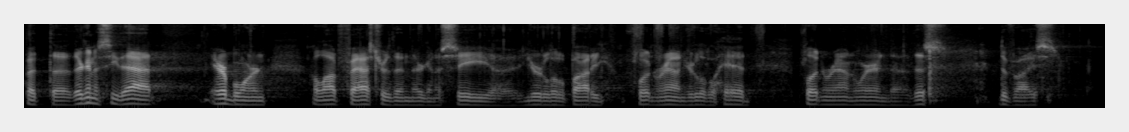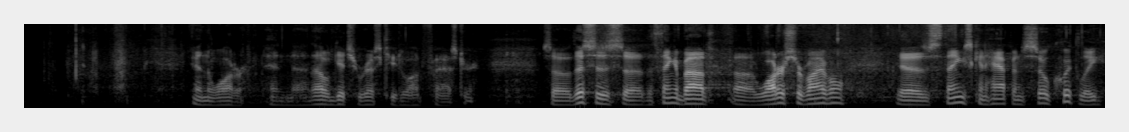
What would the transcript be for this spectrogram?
But uh, they're going to see that airborne a lot faster than they're going to see your little body floating around, your little head floating around wearing uh, this device in the water. And uh, that'll get you rescued a lot faster. So this is uh, the thing about uh, water survival is things can happen so quickly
